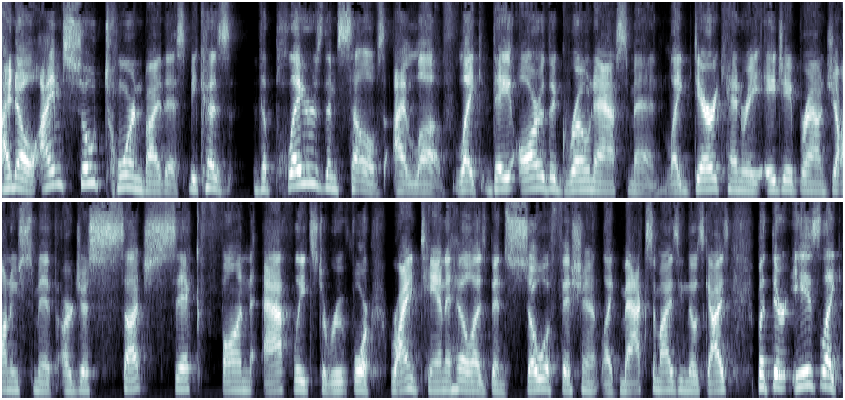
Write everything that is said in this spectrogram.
I know. I'm so torn by this because the players themselves I love. Like they are the grown ass men. Like Derrick Henry, AJ Brown, Jonnu Smith are just such sick, fun athletes to root for. Ryan Tannehill has been so efficient, like maximizing those guys. But there is like,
